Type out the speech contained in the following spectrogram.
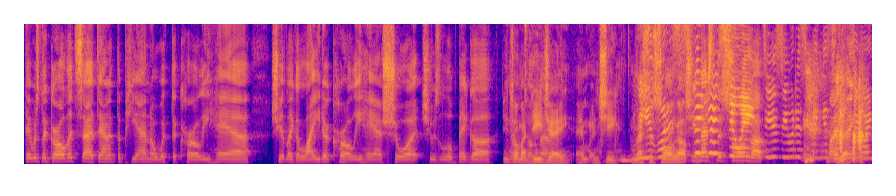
There was the girl that sat down at the piano with the curly hair. She had like a lighter curly hair, short. She was a little bigger. You're know talking what about I'm DJ, and when she messed you- the song up, She messed the song doing? up. Do you see what his fingers My are finger- doing?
